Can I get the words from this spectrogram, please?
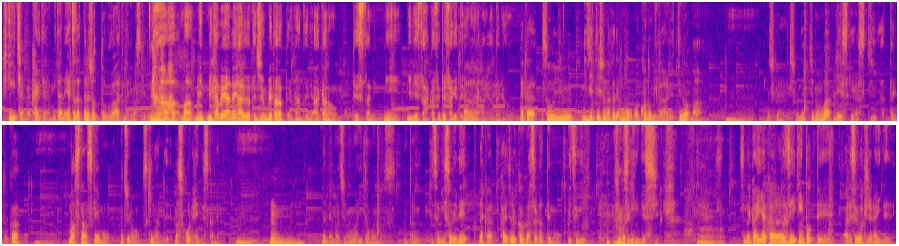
キティちゃんが書いてあるみたいなやつだったらちょっとうわーってなりますけど。まあ見見た目はねあれだって純ベタだったよ完全に。赤のテスタにに BBS 履かせて下げてるみたいな感じだったけど、なんかそういういじってる人の中でもまあ好みがあるっていうのはまあうん間違いないでしょうね自分はレース系が好きだったりとかまあスタンス系ももちろん好きなんで、まあ、そこら辺ですかね。うんうん。なんでまあ自分はいいと思います。本当に。別にそれでなんか買い取り価格が下がっても別に自己責任ですし、うんそんな外野から税金取ってあれするわけじゃないんで、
